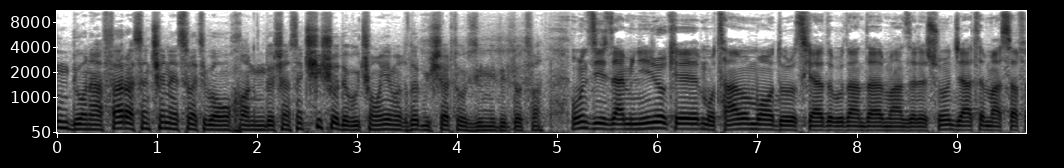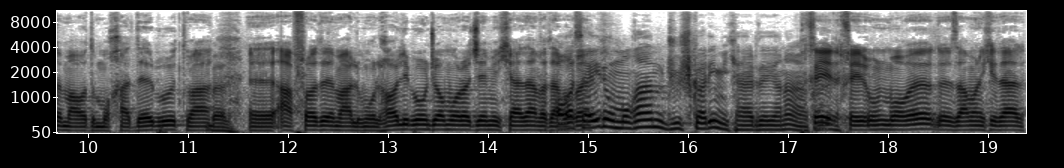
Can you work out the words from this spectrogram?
اون دو نفر اصلا چه نسبتی با اون خانم داشتن؟ اصلا چی شده بود؟ شما یه مقدار بیشتر توضیح می‌دید لطفا. اون زیرزمینی رو که متهم ما درست کرده بودن در منزلشون جهت مصرف مواد مخدر بود و بله. افراد معلوم الحالی به اونجا مراجعه می‌کردن و در آقا سعید اون موقع هم جوشکاری می‌کرده یا نه؟ خیر خیر. اون موقع زمانی که در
